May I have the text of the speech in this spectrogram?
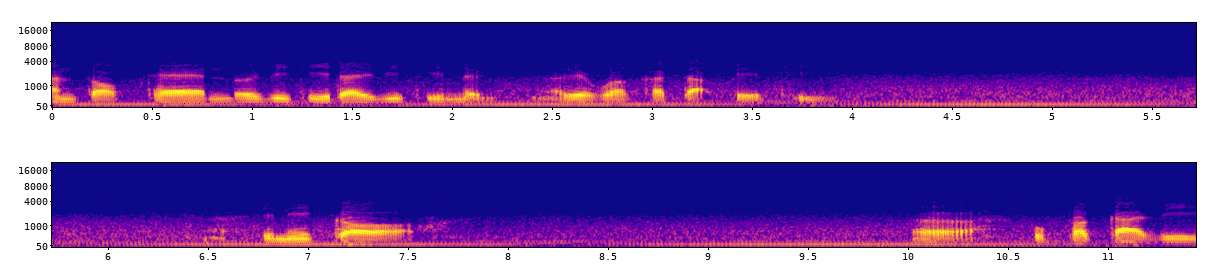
ารตอบแทนโดยวิธีใดวิธีหนึ่งเรียกว่ากตะเวทีทีนี้ก็อุปการี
